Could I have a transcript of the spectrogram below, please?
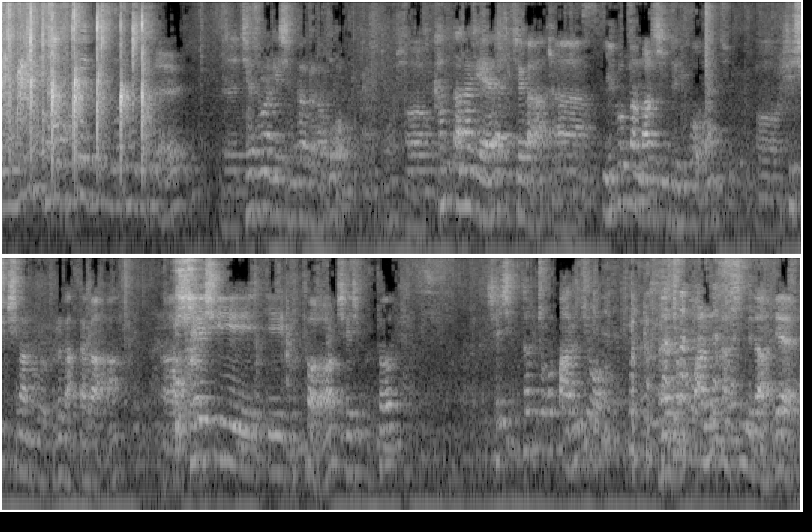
음, 어, 죄송하게 생각을 하고 어, 간단하게 제가 아, 1분만 말씀드리고 어, 휴식 시간으로 들어갔다가 어, 3시부터 3시부터 3시부터는 조금 빠르죠. 네, 조금 빠른 것 같습니다. 예.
